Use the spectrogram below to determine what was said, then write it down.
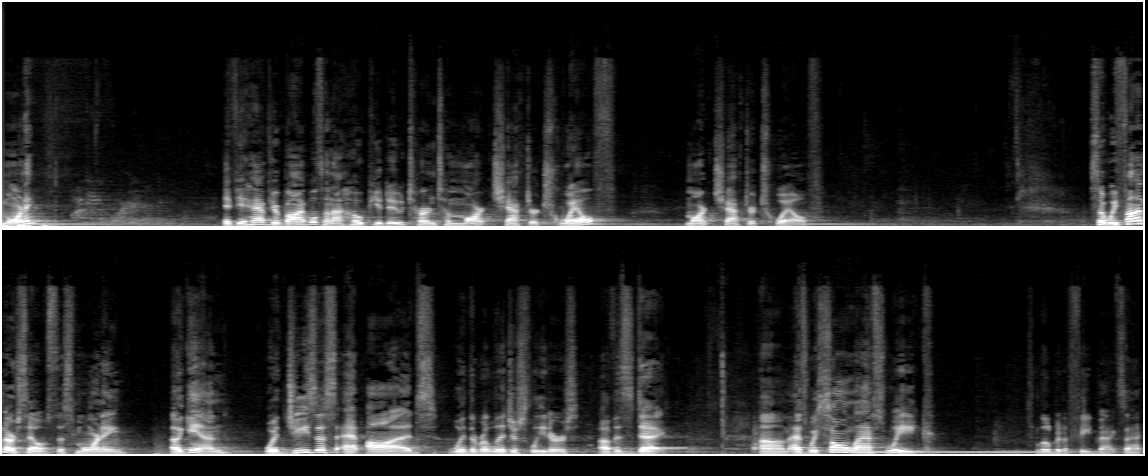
morning. If you have your Bibles, and I hope you do, turn to Mark chapter 12. Mark chapter 12. So we find ourselves this morning, again, with Jesus at odds with the religious leaders of his day. Um, as we saw last week, a little bit of feedback, Zach.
